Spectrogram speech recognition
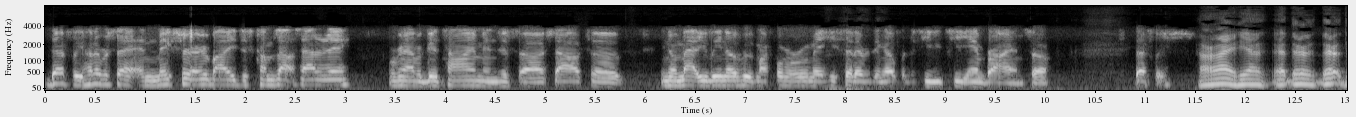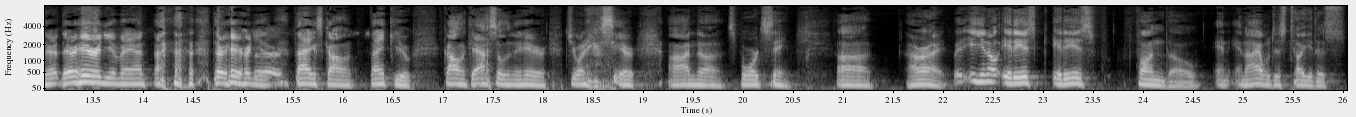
Definitely, 100%. And make sure everybody just comes out Saturday. We're going to have a good time and just uh, shout out to, you know, Matt Ulino, who's my former roommate. He set everything up with the TDT and Brian. So definitely. All right, yeah, uh, they're they're they're they're hearing you, man. they're hearing yes, you. Thanks, Colin. Thank you, Colin Castleton here joining us here on uh, Sports Scene. Uh, all right, but you know it is it is fun though, and and I will just tell you this,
